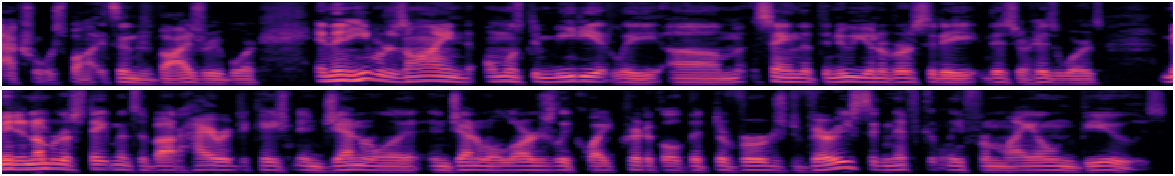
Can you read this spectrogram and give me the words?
actual response it's an advisory board. And then he resigned almost immediately um, saying that the new university these are his words made a number of statements about higher education in general in general largely quite critical that diverged very significantly from my own views.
